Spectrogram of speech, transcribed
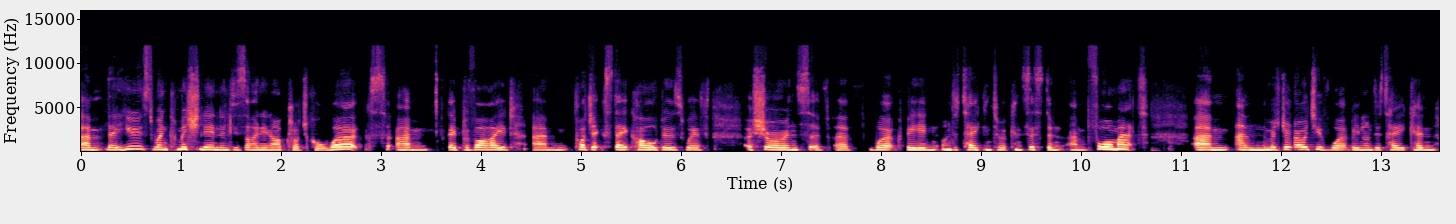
Um, they're used when commissioning and designing archaeological works. Um, they provide um, project stakeholders with assurance of, of, work being undertaken to a consistent um, format. Um, and the majority of work being undertaken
